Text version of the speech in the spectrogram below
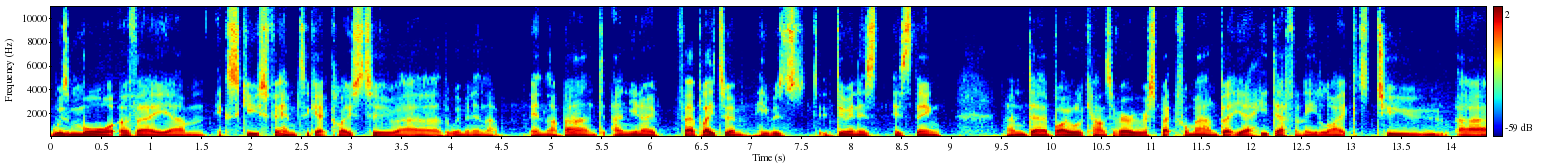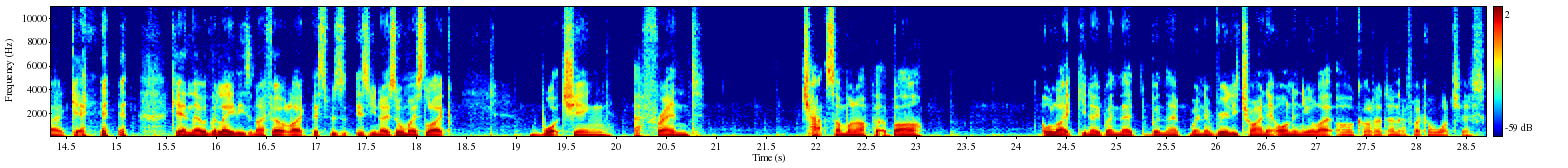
was more of a um, excuse for him to get close to uh, the women in that in that band. And you know, fair play to him. He was doing his his thing, and uh, by all accounts, a very respectful man. But yeah, he definitely liked to uh, get get in there with the ladies. And I felt like this was is you know, it's almost like watching a friend chat someone up at a bar or like you know when they're when they're when they're really trying it on and you're like oh god i don't know if i can watch this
